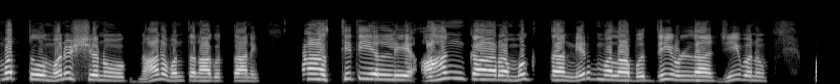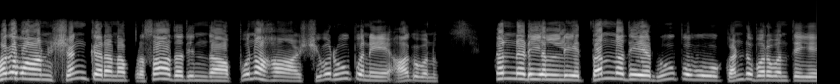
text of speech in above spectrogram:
ಮತ್ತು ಮನುಷ್ಯನು ಜ್ಞಾನವಂತನಾಗುತ್ತಾನೆ. ಆ ಸ್ಥಿತಿಯಲ್ಲಿ ಅಹಂಕಾರ ಮುಕ್ತ ನಿರ್ಮಲ ಬುದ್ಧಿಯುಳ್ಳ ಜೀವನು ಭಗವಾನ್ ಶಂಕರನ ಪ್ರಸಾದದಿಂದ ಪುನಃ ಶಿವರೂಪನೇ ಆಗುವನು. ಕನ್ನಡಿಯಲ್ಲಿ ತನ್ನದೇ ರೂಪವು ಕಂಡುಬರುವಂತೆಯೇ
